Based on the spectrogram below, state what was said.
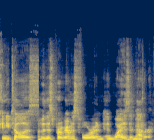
Can you tell us who this program is for and, and why does it matter?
